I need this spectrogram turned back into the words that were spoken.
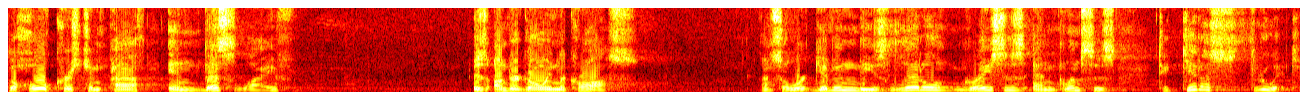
The whole Christian path in this life is undergoing the cross. And so we're given these little graces and glimpses to get us through it.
